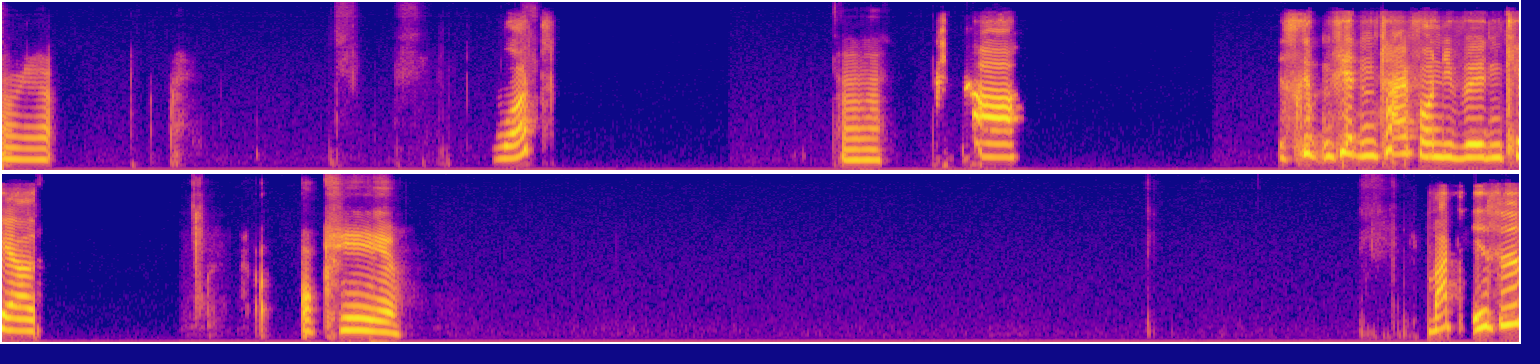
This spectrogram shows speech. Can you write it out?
Oh ja. What? Hm. Ah. Es gibt einen vierten Teil von Die wilden Kerle. Okay. Was ist es?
